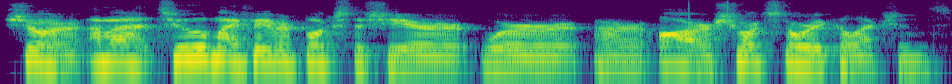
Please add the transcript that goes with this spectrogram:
Sure. I'm uh, two of my favorite books this year were are, are short story collections.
